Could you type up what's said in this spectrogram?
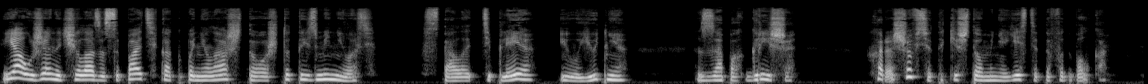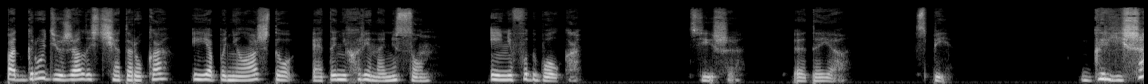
Я уже начала засыпать, как поняла, что что-то изменилось. Стало теплее и уютнее. Запах Гриши. Хорошо все-таки, что у меня есть эта футболка. Под грудью жалась чья-то рука, и я поняла, что это ни хрена не сон. И не футболка. «Тише, это я. Спи». «Гриша?»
